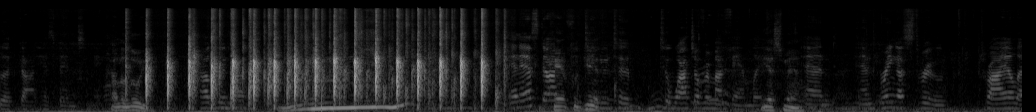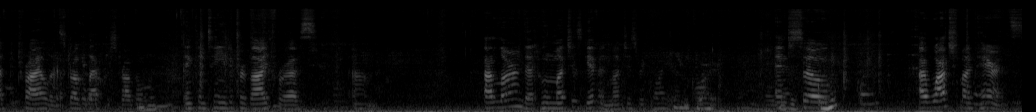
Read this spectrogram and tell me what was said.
good God has been to me. Hallelujah. How good God Mhm. And ask God Can't to forget. continue to, to watch over my family Yes, ma'am. and and bring us through trial after trial and struggle after struggle Mm-hmm. and continue to provide for us. Um, I learned that whom much is given, much is required. And so Mhm. I watched my parents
